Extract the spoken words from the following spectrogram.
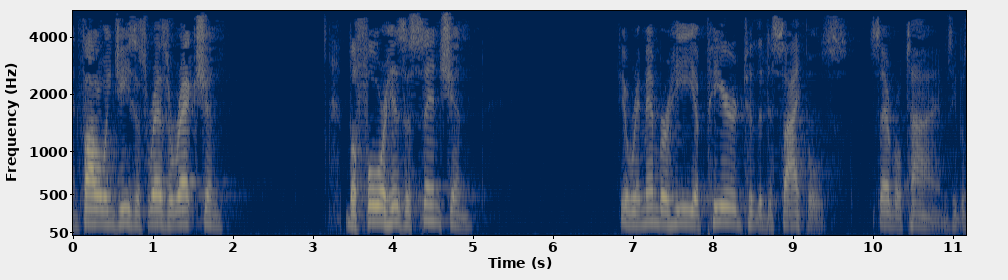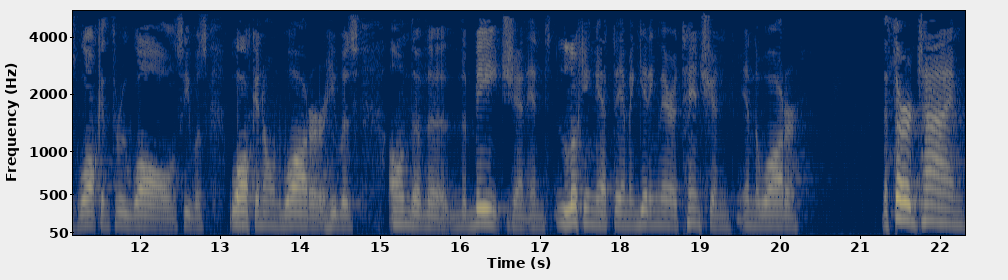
And following Jesus' resurrection, before his ascension, if you'll remember, he appeared to the disciples several times. He was walking through walls. He was walking on water. He was on the, the, the beach and, and looking at them and getting their attention in the water. The third time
